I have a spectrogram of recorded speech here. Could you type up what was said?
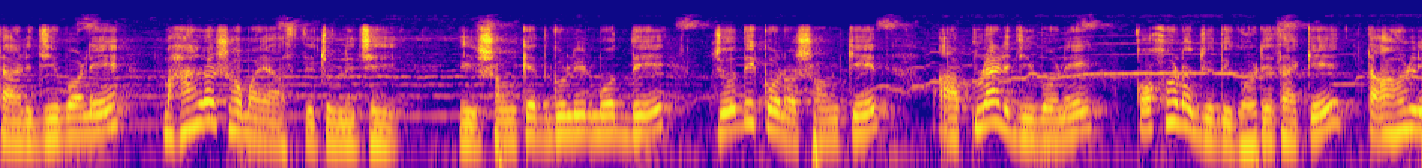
তার জীবনে ভালো সময় আসতে চলেছে। এই সংকেতগুলির মধ্যে যদি কোনো সংকেত আপনার জীবনে কখনো যদি ঘটে থাকে, তাহলে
